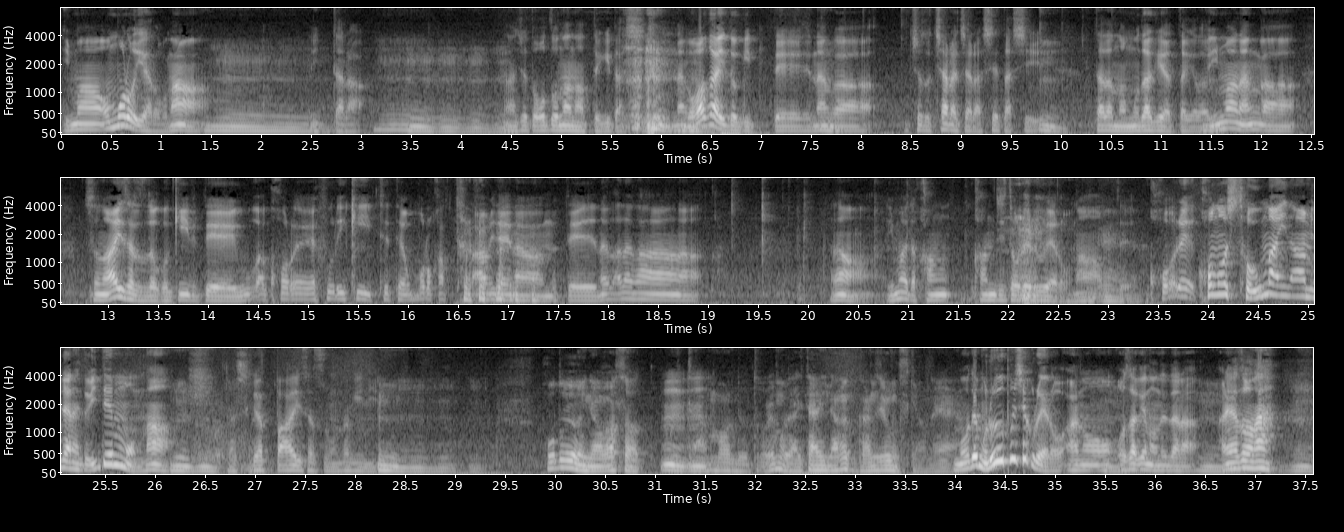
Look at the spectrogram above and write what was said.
今おもろいやろうな。うー、ん。行ったら、うんうんうんなんかちょっと大人になってきたし なんか若い時ってなんかちょっとチャラチャラしてたし、うん。ただ飲むだけやったけど、今なんかその挨拶とか聞いててうわこれ振り聞いてておもろかったなみたいなんてなかなかなあ今やったらかん感じ取れるやろうな思って、ねこれこの人うまいなみたいな人いてんもんな、うんうん確かに。やっぱ挨拶の時に、うんうんうんうん。程よい長さうんうん。まあでもどれも大体長く感じるんですけどね。もうでもループしてくるやろ。あの、うん。お酒飲んでたら、うん。ありがとうな。うんうん。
